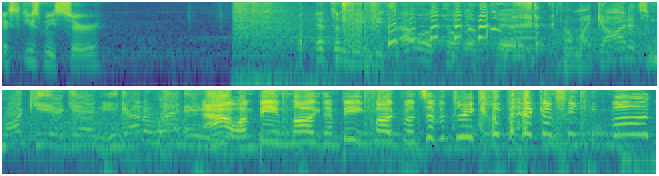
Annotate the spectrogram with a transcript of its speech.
Excuse me, sir. It's okay, I will kill them too. Oh my god, it's Monkey again. He got away. Ow! I'm being mugged. I'm being mugged. 173, come back. I'm being mugged.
